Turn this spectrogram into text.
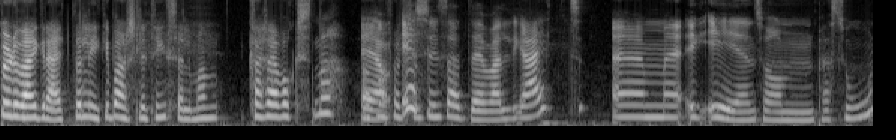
burde være greit å like barnslige ting selv om man kanskje er voksen? da? Ja, jeg syns at det er veldig greit. Em, jeg er en sånn person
